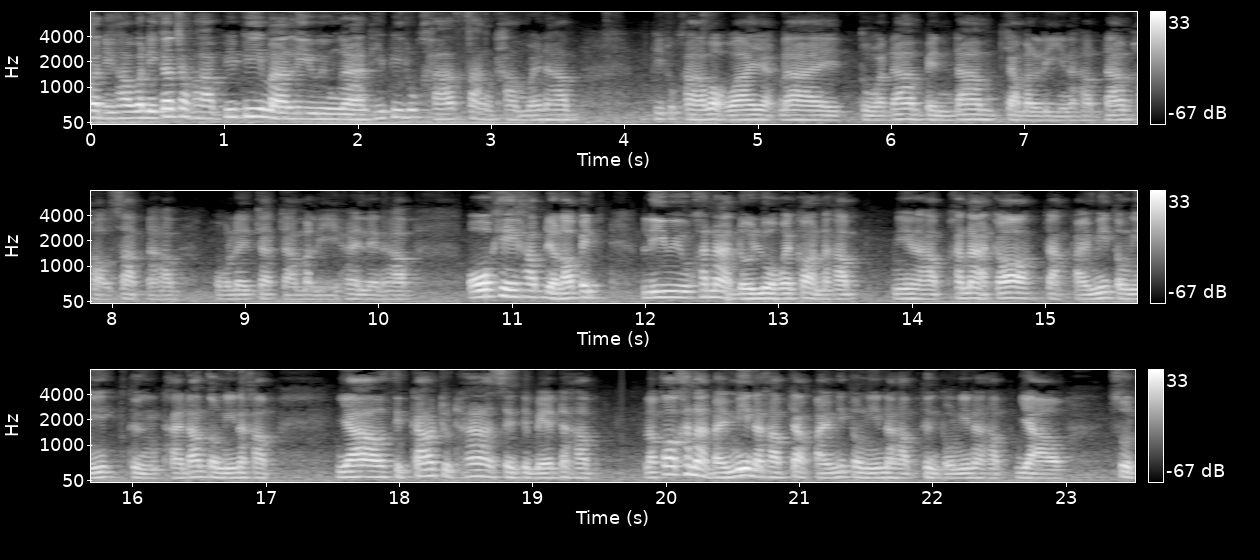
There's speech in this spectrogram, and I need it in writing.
วัสดีครับ วันนี้ก็จะพาพี่ๆมารีวิวงานที่พี่ลูกค้าสั่งทำไว้นะครับ พี่ลูกค้าบอกว่าอยากได้ตัวด้ามเป็นด้ามจามารีนะครับ ด้ามเขาสัตว์นะครับ ผมเลยจัดจามารีให้เลยนะครับ โอเคครับ เดี๋ยวเราไปรีวิวขนาดโดยรวมกันก่อนนะครับ นี่นะครับ ขนาดก็จากปลายมีดตรงนี้ถึงท้ายด้ามตรงนี้นะครับ ยาว 19.5เซนติเมตรนะครับแล้วก็ขนาดใบมีดนะครับ จากปลายมีดตรงนี้นะครับ ถึงตรงนี้นะครับ ยาวสุด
